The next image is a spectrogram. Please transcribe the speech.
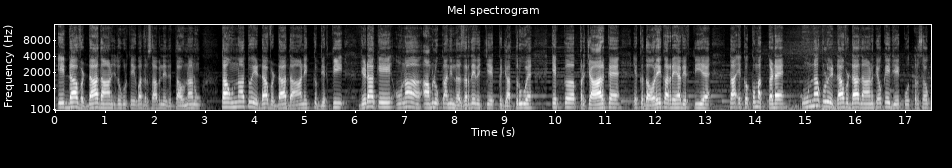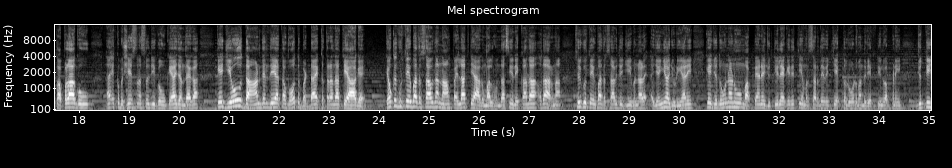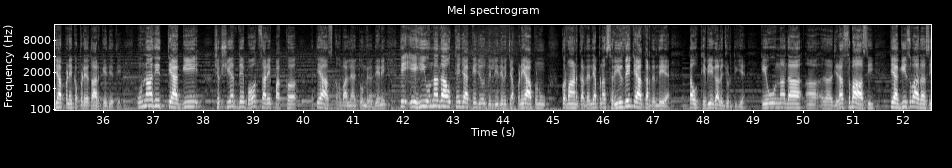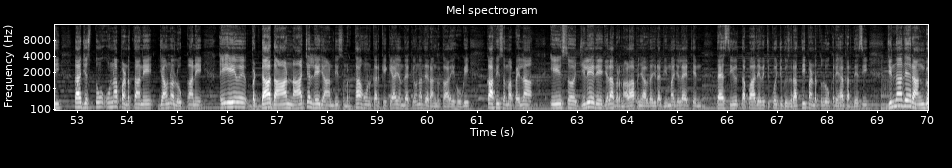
ਏਡਾ ਵੱਡਾ ਦਾਨ ਜਦੋਂ ਗੁਰੂ ਤੇਗ ਬਹਾਦਰ ਸਾਹਿਬ ਨੇ ਦਿੱਤਾ ਉਹਨਾਂ ਨੂੰ, ਤਾਂ ਉਹਨਾਂ ਤੋਂ ਏਡਾ ਵੱਡਾ ਦਾਨ ਇੱਕ ਵਿਅਕਤੀ, ਜਿਹੜਾ ਕਿ ਉਹਨਾਂ ਆਮ ਲੋਕਾਂ ਦੀ ਨਜ਼ਰ ਦੇ ਵਿੱਚ ਇੱਕ ਯਾਤਰੂ ਹੈ, ਇੱਕ ਪ੍ਰਚਾਰਕ ਹੈ, ਇੱਕ ਦੌਰੇ ਕਰ ਰਿਹਾ ਵਿਅਕਤੀ ਹੈ, ਤਾਂ ਇੱਕ ਘਮੱਕੜ ਹੈ। ਉਹਨਾਂ ਕੋਲ ਏਡਾ ਵੱਡਾ ਦਾਨ ਕਿਉਂਕਿ ਜੇ ਕੋਤਰ ਸੌ ਕਪਲਾ ਗਊ ਇੱਕ ਵਿਸ਼ੇਸ਼ ਨਸਲ ਦੀ ਗਊ ਕਿਹਾ ਜਾਂਦਾ ਹੈਗਾ ਕਿ ਜੇ ਉਹ ਦਾਨ ਦਿੰਦੇ ਆ ਤਾਂ ਬਹੁਤ ਵੱਡਾ ਇੱਕ ਤਰ੍ਹਾਂ ਦਾ ਤਿਆਗ ਹੈ। ਕਿਉਂਕਿ ਗੁਰੂ ਤੇਗ ਬਹਾਦਰ ਸਾਹਿਬ ਦਾ ਨਾਮ ਪਹਿਲਾਂ ਤਿਆਗਮਲ ਹੁੰਦਾ ਸੀ। ਅਨੇਕਾਂ ਦਾ ਉਦਾਹਰਨਾਂ ਸ੍ਰੀ ਗੁਰੂ ਤੇਗ ਬਹਾਦਰ ਸਾਹਿਬ ਦੇ ਜੀਵਨ ਨਾਲ ਅਜਿਹੀਆਂ ਜੁੜੀਆਂ ਨੇ ਕਿ ਜਦੋਂ ਉਹਨਾਂ ਨੂੰ ਮਾਪਿਆਂ ਨੇ ਜੁੱਤੀ ਲੈ ਕੇ ਦਿੱਤੀ, ਅੰਮ੍ਰਿਤਸਰ ਦੇ ਵਿੱਚ ਇੱਕ ਲੋੜਵੰਦ ਵਿਅਕਤੀ ਨੂੰ ਆਪਣੀ ਜੁੱਤੀ ਜਾਂ ਆਪਣੇ ਕੱਪੜੇ ਉਤਾਰ ਕੇ ਦਿੱਤੇ। ਉਹਨਾਂ ਦੀ ਤਿਆਗੀ ਸ਼ਖਸੀਅਤ ਦੇ ਬਹੁਤ ਸਾਰੇ ਪੱਖ ਇਤਿਹਾਸਕ ਹਵਾਲਿਆਂ ਤੋਂ ਮਿਲਦੇ ਨੇ ਤੇ ਇਹੀ ਉਹਨਾਂ ਦਾ ਉੱਥੇ ਜਾ ਕੇ ਜਦੋਂ ਦਿੱਲੀ ਦੇ ਵਿੱਚ ਆਪਣੇ ਆਪ ਨੂੰ ਕੁਰਬਾਨ ਕਰ ਦਿੰਦੇ ਆਪਣਾ ਸਰੀਰ ਦੇ ਹੀ ਤਿਆਗ ਕਰ ਦਿੰਦੇ ਆ, ਤਾਂ ਉੱਥੇ ਵੀ ਇਹ ਗੱਲ ਜੁੜਦੀ ਹੈ। ਕਿ ਉਹ ਉਹਨਾਂ ਦਾ ਜਿਹੜਾ ਸੁਭਾਅ ਸੀ, ਤਿਆਗੀ ਸੁਭਾਅ ਦਾ ਸੀ, ਤਾਂ ਜਿਸ ਤੋਂ ਉਹਨਾਂ ਪੰਡਤਾਂ ਨੇ ਜਾਂ ਉਹਨਾਂ ਲੋਕਾਂ ਨੇ ਇਹ ਵੱਡਾ ਦਾਨ ਨਾ ਝੱਲੇ ਜਾਣ ਦੀ ਸਮਰੱਥਾ ਹੋਣ ਕਰਕੇ ਕਿਹਾ ਜਾਂਦਾ ਕਿ ਉਹਨਾਂ ਦੇ ਰੰਗ ਕਾਲੇ ਹੋ ਗਏ। ਕਾਫੀ ਸਮਾਂ ਪਹਿਲਾਂ ਇਸ ਜ਼ਿਲ੍ਹੇ ਦੇ ਜ਼ਿਲ੍ਹਾ ਬਰਨਾਲਾ, ਪੰਜਾਬ ਦਾ ਜਿਹੜਾ ਬੀਮਾ ਜ਼ਿਲ੍ਹਾ ਇੱਥੇ ਤਹਿਸੀਲ ਤਪਾ ਦੇ ਵਿੱਚ ਕੁਝ ਗੁਜਰਾਤੀ ਪੰਡਤ ਲੋਕ ਰਿਹਾ ਕਰਦੇ ਸੀ, ਜਿਨ੍ਹਾਂ ਦੇ ਰੰਗ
